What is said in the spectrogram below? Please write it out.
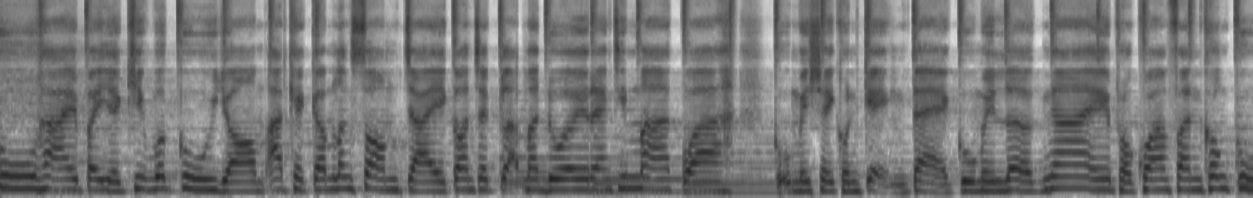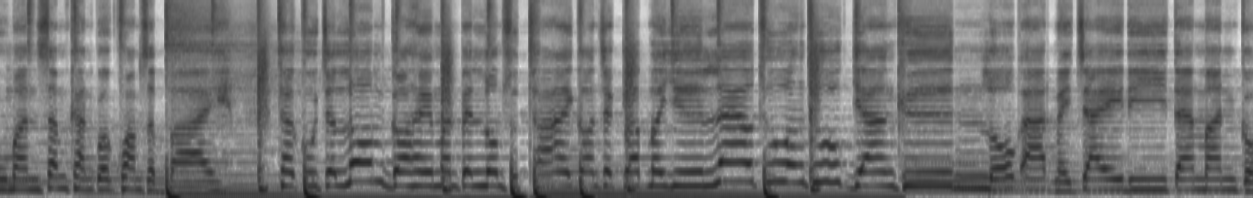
กูหายไปอย่าคิดว่ากูยอมอาจแค่กำลังซ่อมใจ ก่อนจะกลับมาด้วยแรงที่มากกว่า กูไม่ใช่คนเก่งแต่กูไม่เลิกง่าย เพราะความฝันของกูมันสำคัญกว่าความสบาย ถ้ากูจะล้มก็ให้มันเป็นลมสุดท้าย ก่อนจะกลับมายืนแล้วทวงทุกอย่างคืน โลกอาจไม่ใจดี แต่มันก็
